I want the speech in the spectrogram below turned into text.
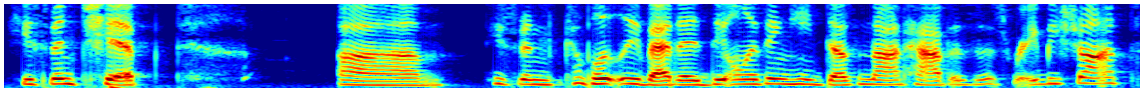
he's been chipped, um, he's been completely vetted. The only thing he does not have is his rabies shots,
